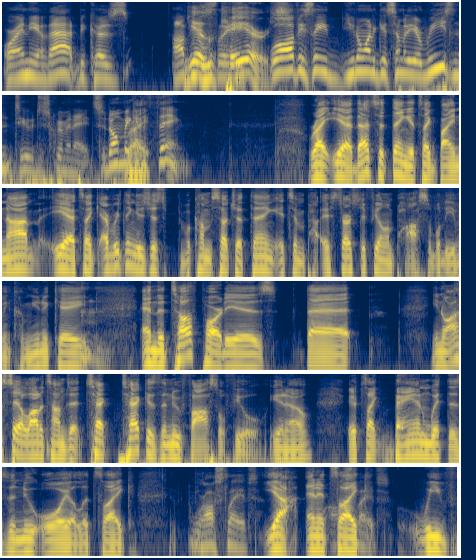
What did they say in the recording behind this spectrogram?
or any of that because obviously, Yeah, who cares? Well, obviously you don't want to give somebody a reason to discriminate. So don't make Right. anything. Right. Yeah, that's the thing. It's like by not. Yeah, it's like everything has just become such a thing. It's imp- it starts to feel impossible to even communicate. and the tough part is that you know I say a lot of times that tech tech is the new fossil fuel. You know, it's like bandwidth is the new oil. It's like We're all slaves. yeah, and it's like slaves. We've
